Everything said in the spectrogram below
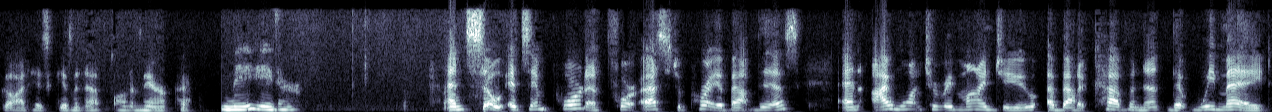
God has given up on America. Me either. And so it's important for us to pray about this. And I want to remind you about a covenant that we made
